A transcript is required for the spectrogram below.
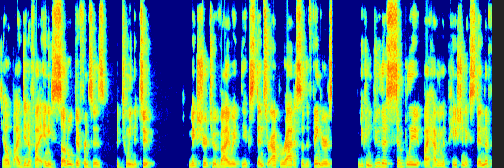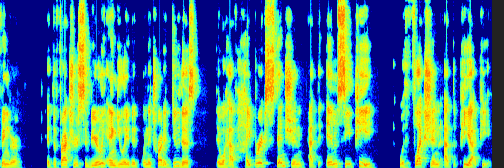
to help identify any subtle differences between the two. Make sure to evaluate the extensor apparatus of the fingers. You can do this simply by having the patient extend their finger. If the fracture is severely angulated, when they try to do this, they will have hyperextension at the MCP with flexion at the PIP.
